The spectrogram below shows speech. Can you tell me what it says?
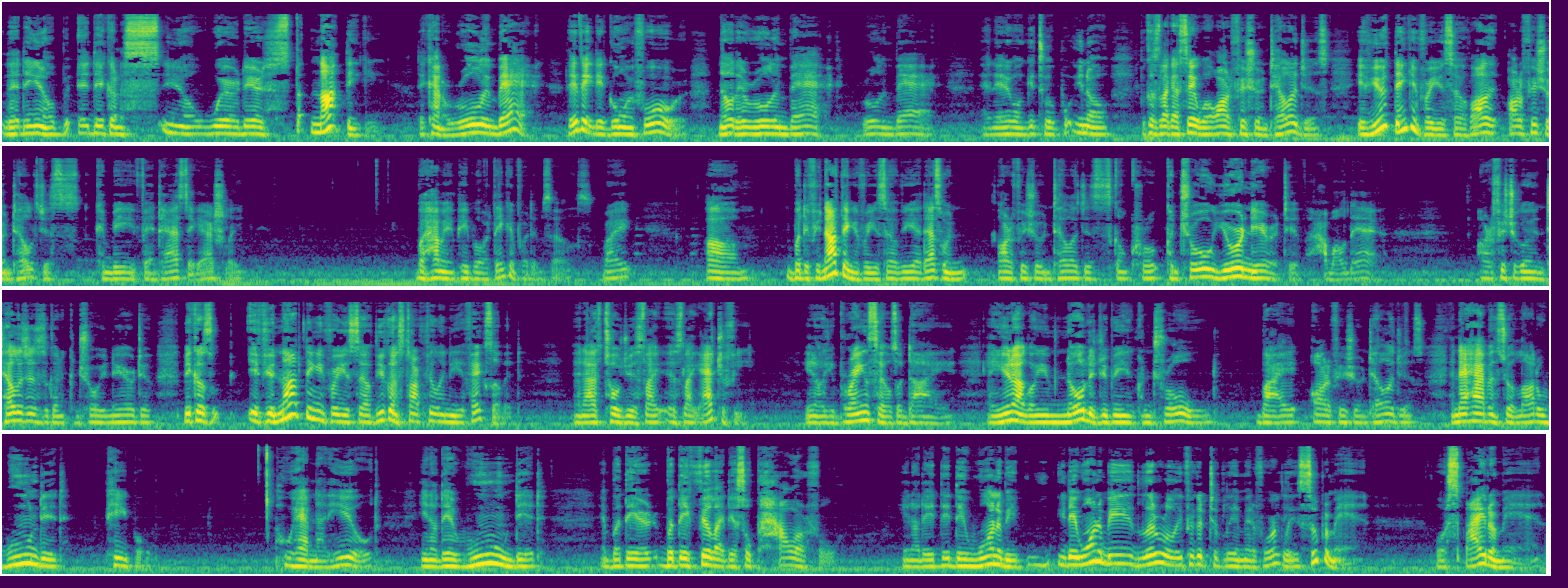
that, you know, they're going to, you know, where they're not thinking. They're kind of rolling back. They think they're going forward. No, they're rolling back, rolling back and they're going to get to a you know, because like I said, with artificial intelligence, if you're thinking for yourself, artificial intelligence can be fantastic, actually. But how many people are thinking for themselves, right? Um, but if you're not thinking for yourself, yeah, that's when artificial intelligence is going to control your narrative. How about that? Artificial intelligence is going to control your narrative because if you're not thinking for yourself, you're going to start feeling the effects of it. And I told you it's like it's like atrophy you know, your brain cells are dying, and you're not going to even know that you're being controlled by artificial intelligence. And that happens to a lot of wounded people who have not healed. You know, they're wounded, and but they're but they feel like they're so powerful. You know, they they, they want to be they want to be literally, figuratively, and metaphorically Superman or Spider Man,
